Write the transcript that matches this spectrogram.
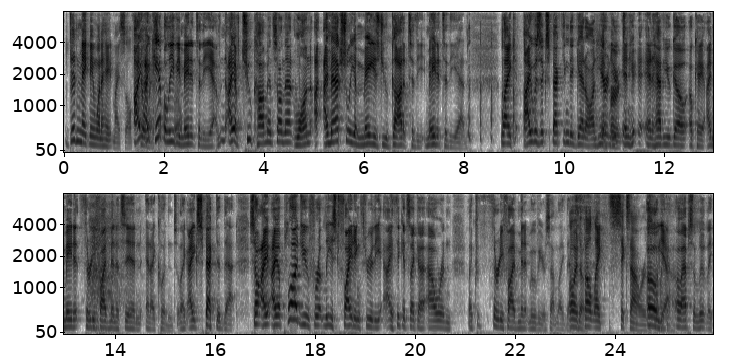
didn't make me want to hate myself. I, I can't believe so. you made it to the end. I have two comments on that. One, I, I'm actually amazed you got it to the made it to the end. Like I was expecting to get on here and, you, and and have you go, okay, I made it 35 minutes in and I couldn't. Like I expected that. So I, I applaud you for at least fighting through the. I think it's like an hour and like 35 minute movie or something like that. Oh, it So- felt like six hours. Oh, oh my yeah. God. Oh, absolutely.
